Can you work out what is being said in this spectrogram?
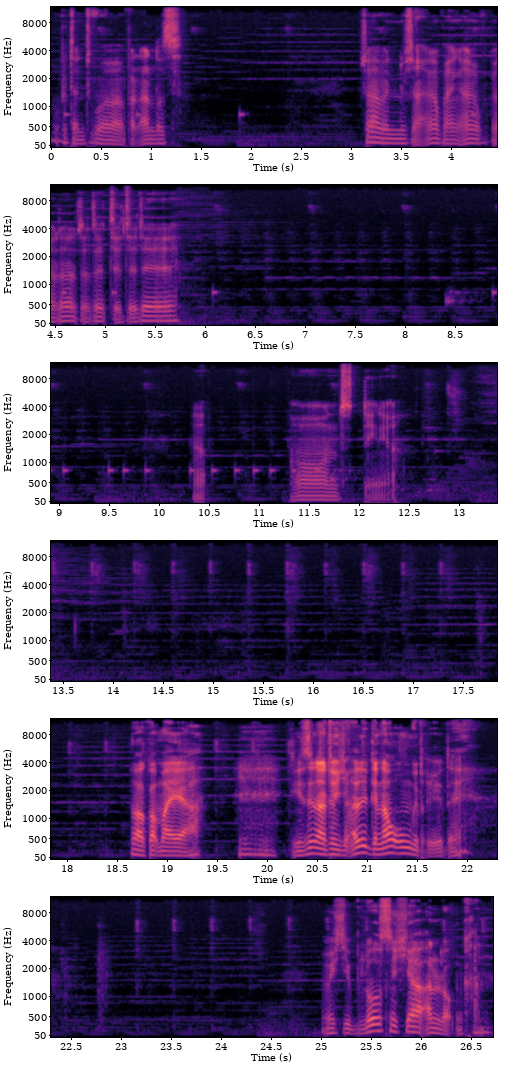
Gut, dann tun wir was anderes. Schau, wenn du einen Angriff, Angriff Ja. Und den ja. So, komm mal her. Die sind natürlich alle genau umgedreht, ey. Wenn ich die bloß nicht ja anlocken kann.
